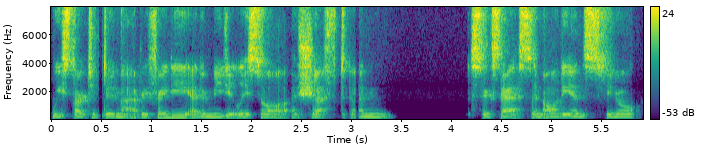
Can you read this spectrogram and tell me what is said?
we started doing that every Friday, and immediately saw a shift in success and audience. You know,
